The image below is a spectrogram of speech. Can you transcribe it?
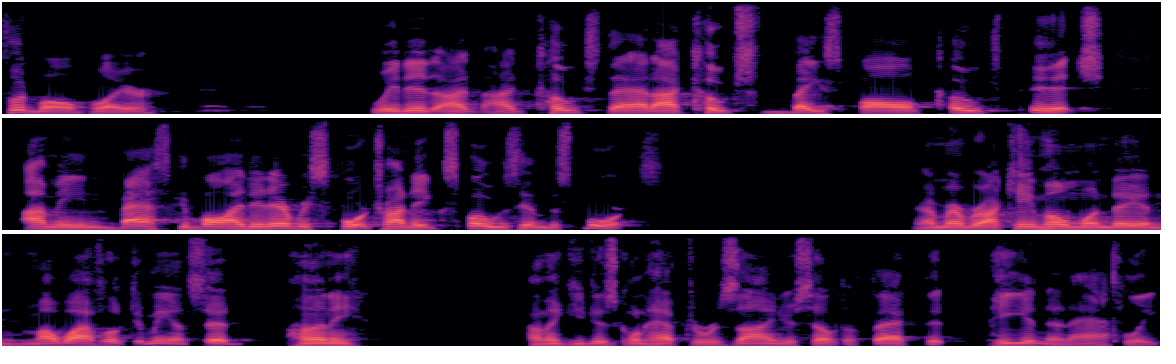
football player. We did, I, I coached that. I coached baseball, coach pitch. I mean, basketball. I did every sport trying to expose him to sports. I remember I came home one day and my wife looked at me and said, Honey, I think you're just going to have to resign yourself to the fact that he isn't an athlete.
